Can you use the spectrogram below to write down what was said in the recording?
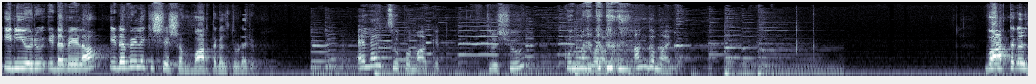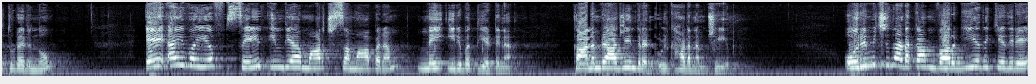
ഇനിയൊരു ഇടവേള. ഇടവേളയ്ക്ക് ശേഷം വാർത്തകൾ തുടരും. Elite supermarket Thrissur Kunnamkulam Angamaly. വാർത്തകൾ തുടരുന്നു. A I Y F save India march സമാപനം മെയ് ഇരുപത്തിയെട്ടിന്. കാനം രാജേന്ദ്രൻ ഉദ്ഘാടനം ചെയ്യും. ഒരുമിച്ച് നടക്കാം വർഗീയതയ്ക്കെതിരെ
